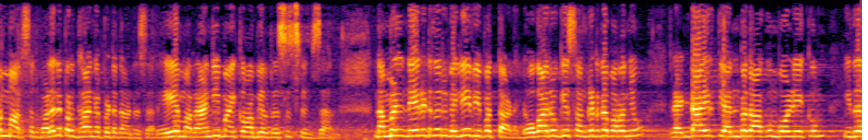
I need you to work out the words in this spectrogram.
എം ആർ സർ വളരെ പ്രധാനപ്പെട്ടതാണ് sir. A M R antimicrobial resistance sir. നമ്മൾ നേരിടുന്ന ഒരു വലിയ വിപത്താണ്. ലോകാരോഗ്യ സംഘടന പറഞ്ഞു രണ്ടായിരത്തി അൻപതാകുമ്പോഴേക്കും ഇത്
